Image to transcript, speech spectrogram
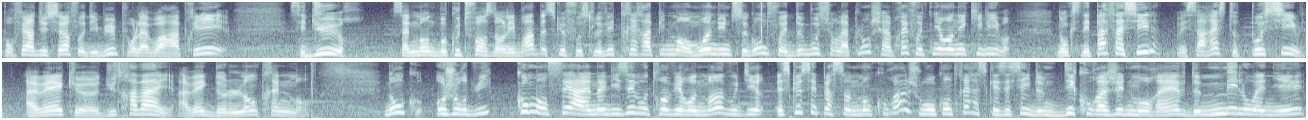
pour faire du surf au début, pour l'avoir appris, c'est dur. Ça demande beaucoup de force dans les bras parce qu'il faut se lever très rapidement. En moins d'une seconde, il faut être debout sur la planche et après, il faut tenir en équilibre. Donc ce n'est pas facile, mais ça reste possible avec euh, du travail, avec de l'entraînement. Donc aujourd'hui, commencez à analyser votre environnement, à vous dire est-ce que ces personnes m'encouragent ou au contraire est-ce qu'elles essayent de me décourager de mon rêve, de m'éloigner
